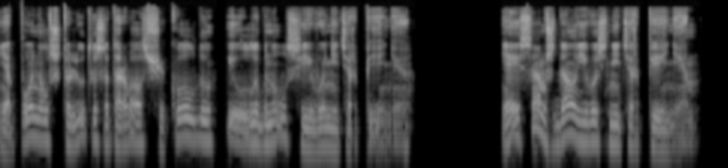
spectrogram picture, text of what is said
Я понял, что Лютос оторвал щеколду и улыбнулся его нетерпению. Я и сам ждал его с нетерпением.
